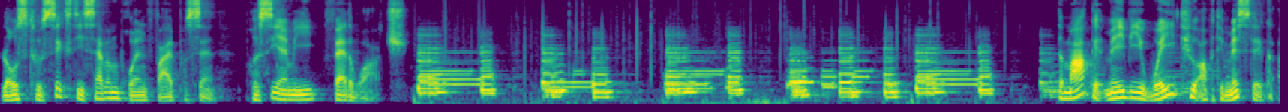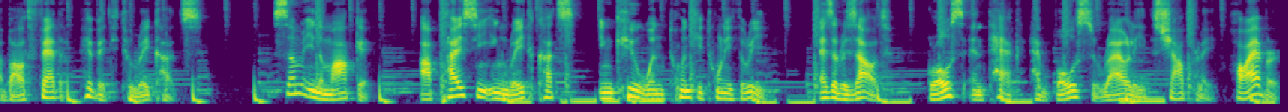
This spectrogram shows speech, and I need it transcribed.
rose to 67.5% per CME FedWatch. The market may be way too optimistic about Fed pivot to rate cuts. Some in the market are pricing in rate cuts in Q1 2023. As a result, growth and tech have both rallied sharply. However,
